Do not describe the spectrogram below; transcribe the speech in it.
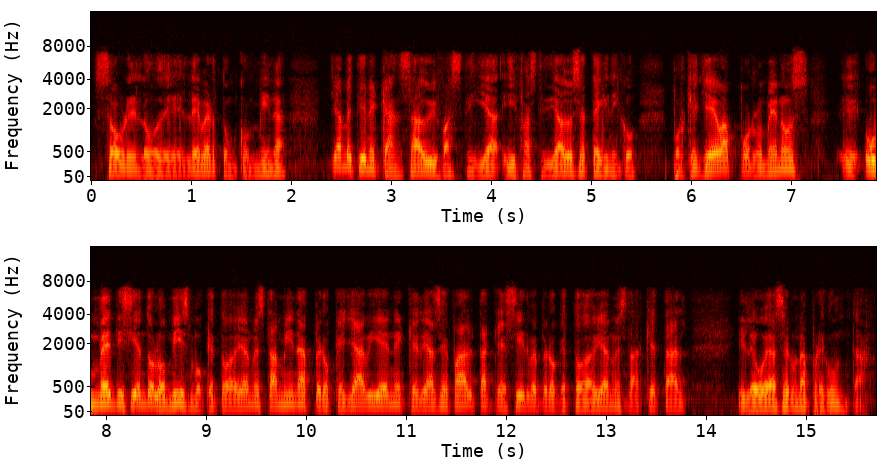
sobre lo del Everton con Mina, ya me tiene cansado y, y fastidiado ese técnico, porque lleva por lo menos eh, un mes diciendo lo mismo, que todavía no está Mina, pero que ya viene, que le hace falta, que sirve, pero que todavía no está, ¿qué tal? Y le voy a hacer una pregunta.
